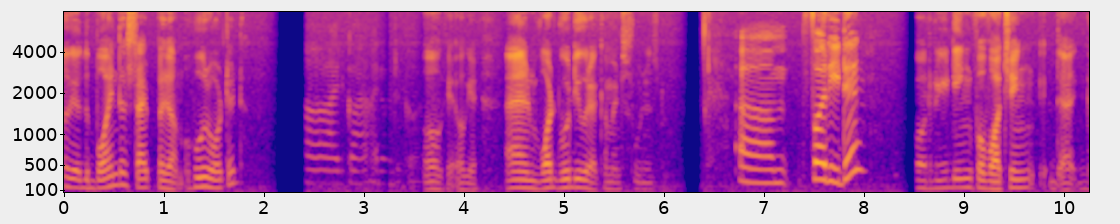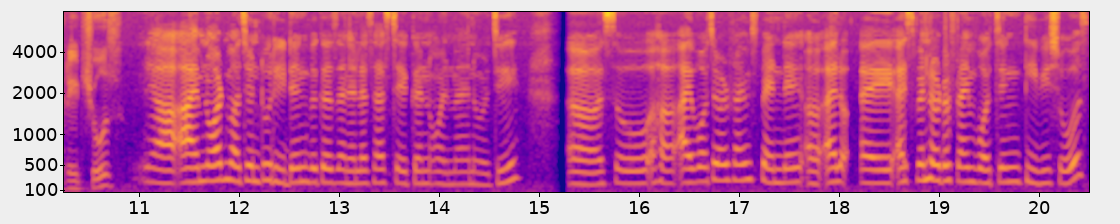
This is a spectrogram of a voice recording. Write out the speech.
Okay the boy in the striped pajama who wrote it Uh, I can't, I don't recall. okay okay and what would you recommend students do um, for reading, for reading for watching the great shows yeah, I'm not much into reading because NLS has taken all my energy. Uh, so uh, I watch a lot of time spending. Uh, I, I I spend a lot of time watching TV shows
